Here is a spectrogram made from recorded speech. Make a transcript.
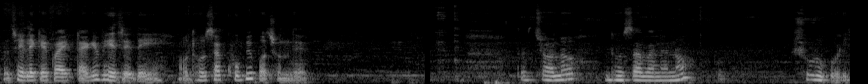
তো ছেলেকে কয়েকটা আগে ভেজে দেই। ও ধোসা খুবই পছন্দের। তো চলো ধোসা বানানো শুরু করি।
